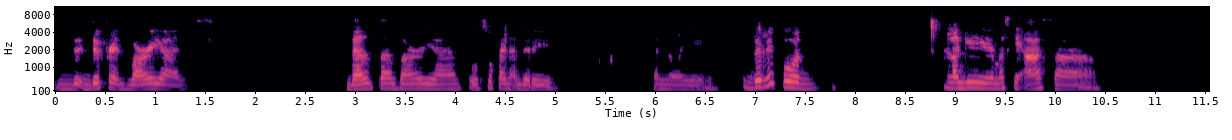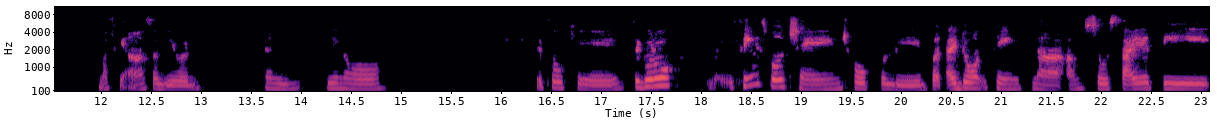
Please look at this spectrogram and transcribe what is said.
d- different variants. Delta variant uso ka na diri. Annoying. Diri pod. lagi maski asa. Maski asa gyud. And you know it's okay. Siguro things will change hopefully but i don't think na ang society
